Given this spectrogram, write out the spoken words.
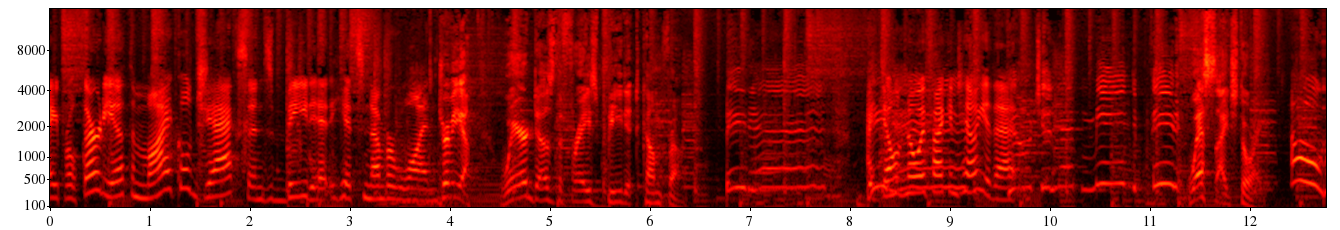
April 30th, Michael Jackson's "Beat It" hits number one. trivia. Where does the phrase "beat it" come from? Beat it. I don't know if I can tell you that. Don't you let me defeat it. West Side Story. Oh,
